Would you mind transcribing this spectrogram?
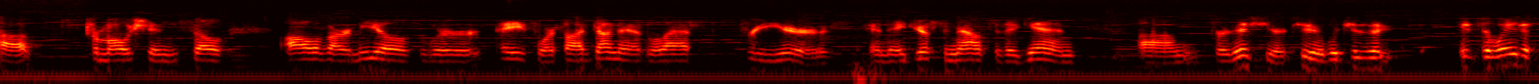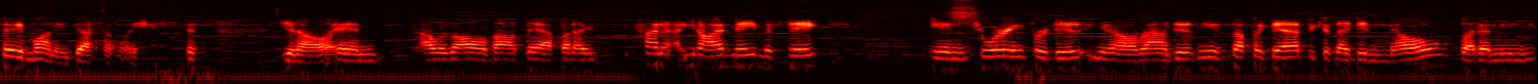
uh, promotion, so all of our meals were paid for. So I've done that the last three years, and they just announced it again um, for this year too, which is a, it's a way to save money, definitely. you know, and I was all about that, but I kind of, you know, I've made mistakes in touring for you know around Disney and stuff like that because I didn't know. But I mean,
